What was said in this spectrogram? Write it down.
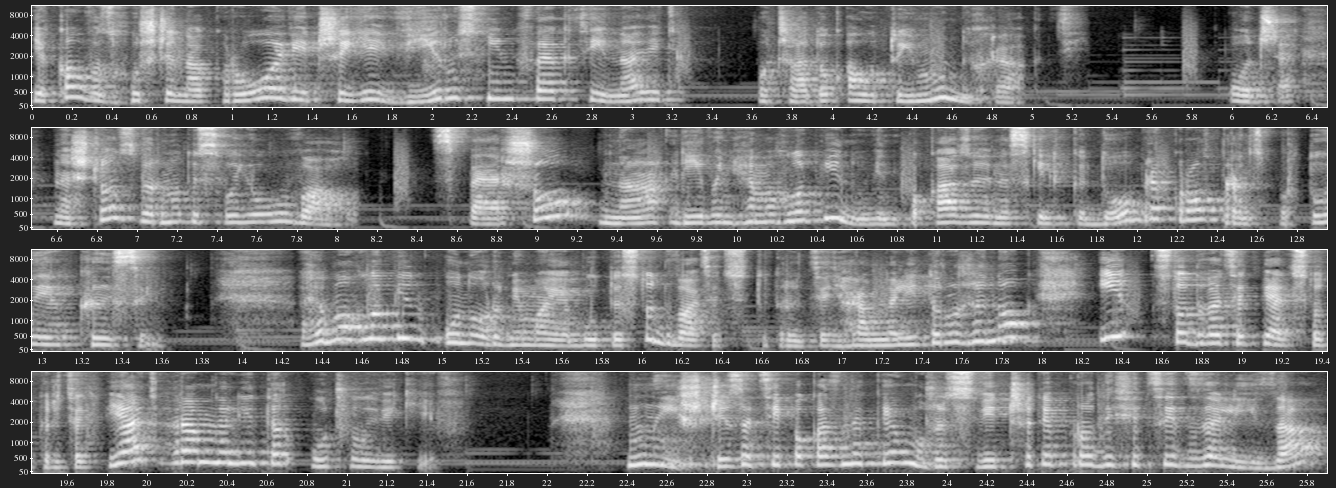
яка у вас гущина крові, чи є вірусні інфекції, навіть початок аутоімунних реакцій. Отже, на що звернути свою увагу? Спершу на рівень гемоглобіну. Він показує, наскільки добре кров транспортує кисень. Гемоглобін у нормі має бути 120-130 грам на літр у жінок і 125-135 грам на літр у чоловіків. Нижчі за ці показники можуть свідчити про дефіцит заліза,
